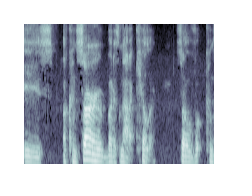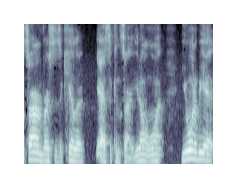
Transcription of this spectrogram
is a concern, but it's not a killer. So v- concern versus a killer, yeah, it's a concern. You don't want you want to be at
